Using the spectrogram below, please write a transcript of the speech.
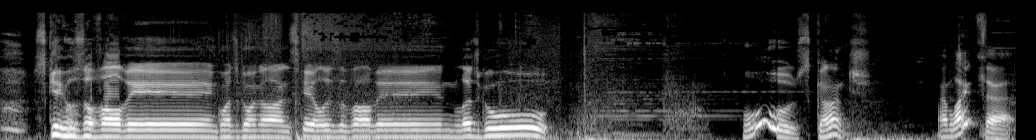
Skail's evolving! What's going on? Skail is evolving! Let's go! Ooh, Skunch. I like that.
